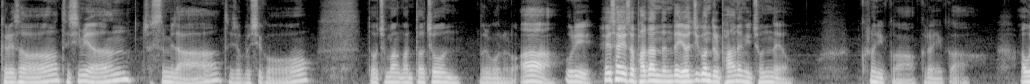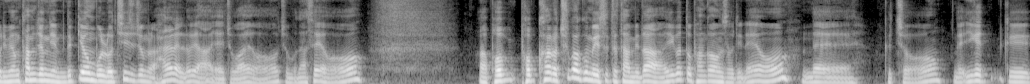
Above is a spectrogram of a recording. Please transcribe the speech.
그래서 드시면 좋습니다. 드셔보시고 또 조만간 더 좋은 물건으로. 아, 우리 회사에서 받았는데 여직원들 반응이 좋네요. 그러니까, 그러니까. 아, 우리 명탐정님, 늦게 온 볼로 치즈 주문, 할렐루야. 예, 좋아요. 주문하세요. 아, 법, 법카로 추가 구매 있을 듯 합니다. 이것도 반가운 소리네요. 네. 그쵸. 네, 이게 그,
